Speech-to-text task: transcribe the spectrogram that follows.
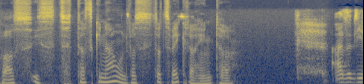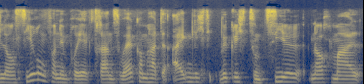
Was ist das genau und was ist der Zweck dahinter? Also die Lancierung von dem Projekt Trans Welcome hatte eigentlich wirklich zum Ziel, nochmal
